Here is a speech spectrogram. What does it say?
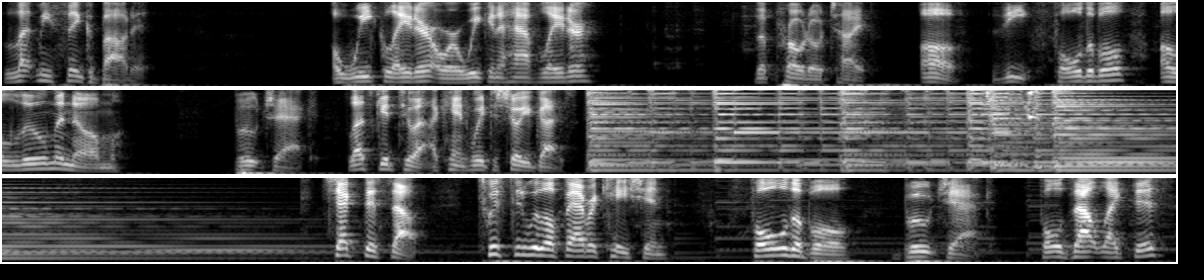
Let me think about it. A week later or a week and a half later, the prototype of the foldable aluminum boot jack. Let's get to it. I can't wait to show you guys. Check this out. Twisted Willow Fabrication foldable boot jack. Folds out like this,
